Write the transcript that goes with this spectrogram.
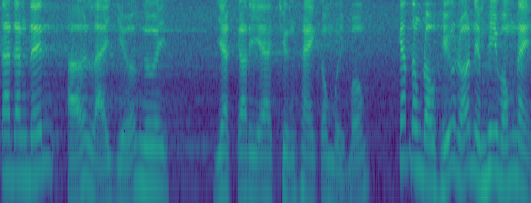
ta đang đến ở lại giữa ngươi. Zakaria chương 2 câu 14 Các tông đồ hiểu rõ niềm hy vọng này.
